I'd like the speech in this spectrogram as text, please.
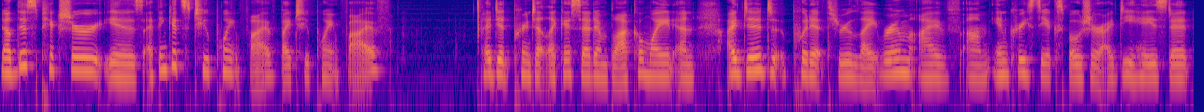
Now, this picture is, I think it's 2.5 by 2.5. I did print it, like I said, in black and white, and I did put it through Lightroom. I've um, increased the exposure, I dehazed it,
